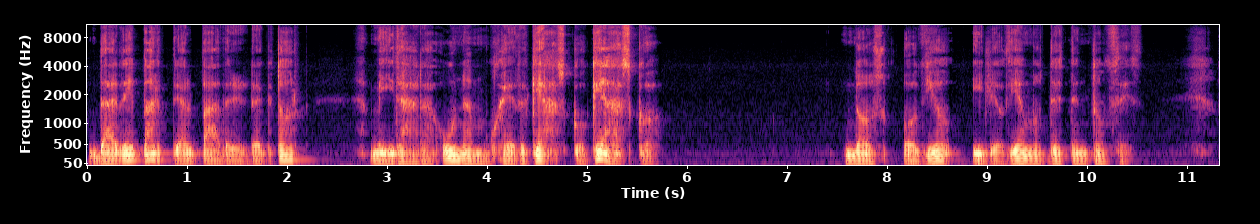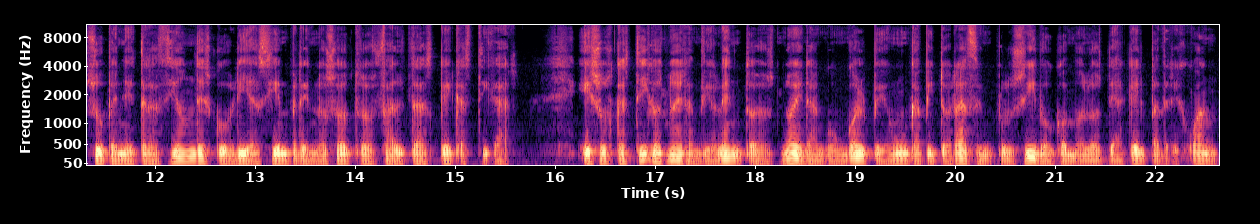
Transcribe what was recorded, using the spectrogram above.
Daré parte al padre rector. Mirar a una mujer, qué asco, qué asco». Nos odió y le odiamos desde entonces. Su penetración descubría siempre en nosotros faltas que castigar y sus castigos no eran violentos, no eran un golpe, un capitorazo impulsivo como los de aquel padre Juan,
